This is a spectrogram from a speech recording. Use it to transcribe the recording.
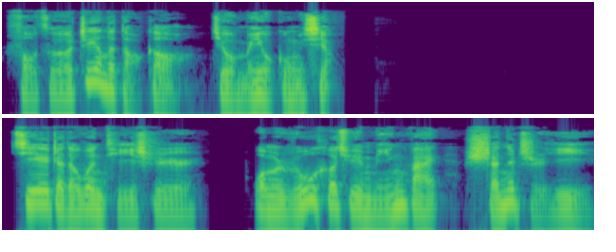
否则这样的祷告就没有功效。接着的问题是我们如何去明白神的旨意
